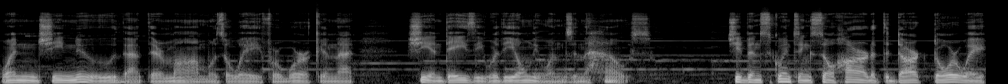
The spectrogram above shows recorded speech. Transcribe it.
when she knew that their mom was away for work and that she and Daisy were the only ones in the house. She'd been squinting so hard at the dark doorway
